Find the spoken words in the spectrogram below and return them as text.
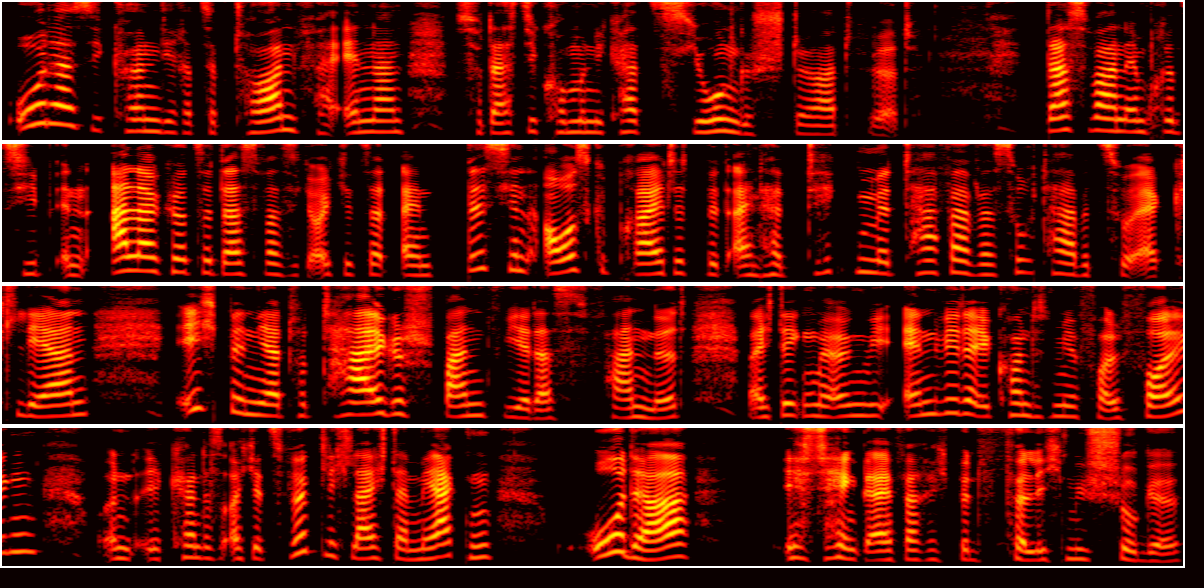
Oder sie können die Rezeptoren verändern, sodass die Kommunikation gestört wird. Das waren im Prinzip in aller Kürze das, was ich euch jetzt ein bisschen ausgebreitet mit einer dicken Metapher versucht habe zu erklären. Ich bin ja total gespannt, wie ihr das fandet, weil ich denke mir irgendwie, entweder ihr konntet mir voll folgen und ihr könnt es euch jetzt wirklich leichter merken, oder ihr denkt einfach, ich bin völlig Mischugge.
